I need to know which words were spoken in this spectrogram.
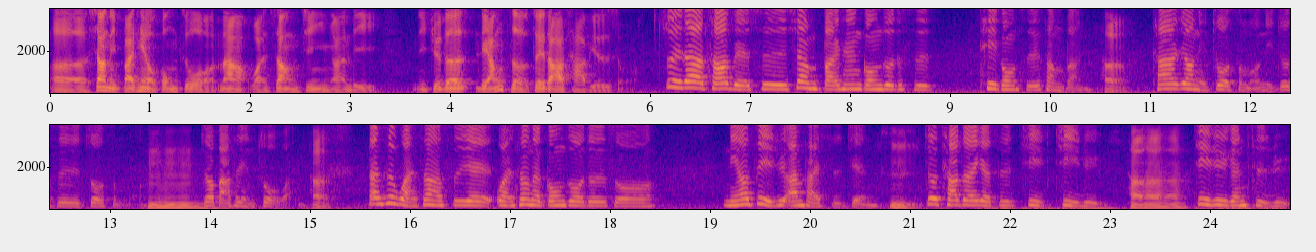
呃，像你白天有工作，那晚上经营安利，你觉得两者最大的差别是什么？最大的差别是，像白天工作就是替公司上班，嗯。他要你做什么，你就是做什么，嗯嗯就要把事情做完。嗯。但是晚上的事业，晚上的工作就是说，你要自己去安排时间，嗯，就差在一个是纪纪律，呵呵呵，纪律跟自律。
